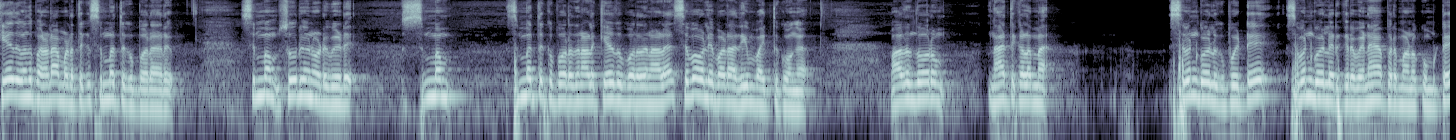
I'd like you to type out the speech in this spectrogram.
கேது வந்து பன்னெண்டாம் இடத்துக்கு சிம்மத்துக்கு போகிறாரு சிம்மம் சூரியனோட வீடு. சிம்மம் சிம்மத்துக்கு போகிறதுனால கேது போகிறதுனால சிவ வழிபாடு அதிகம் வைத்துக்கோங்க. மாதந்தோறும் ஞாயிற்றுக்கிழமை சிவன் கோயிலுக்கு போயிட்டு சிவன் கோயிலில் இருக்கிற விநாயகர் பெருமானை கும்பிட்டு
